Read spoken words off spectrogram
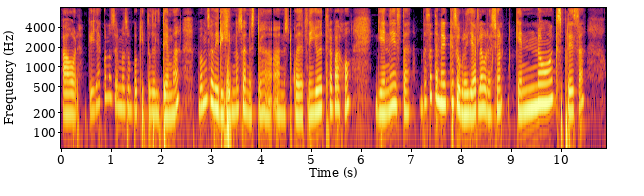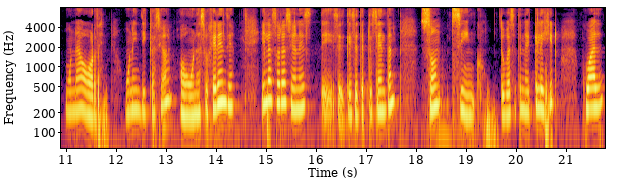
Ahora que ya conocemos un poquito del tema, vamos a dirigirnos a, nuestra, a nuestro cuadernillo de trabajo y en esta vas a tener que subrayar la oración que no expresa una orden, una indicación o una sugerencia. Y las oraciones que se te presentan son cinco. Tú vas a tener que elegir cuál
